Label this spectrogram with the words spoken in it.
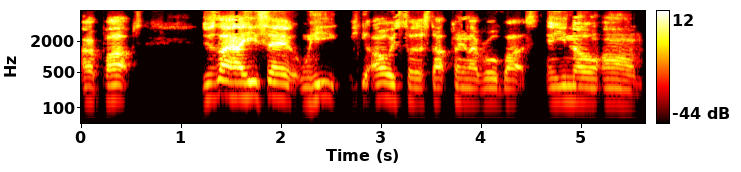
our pops, just like how he said when he he always told us stop playing like robots. And you know, um,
